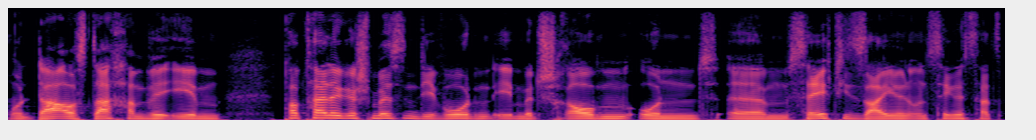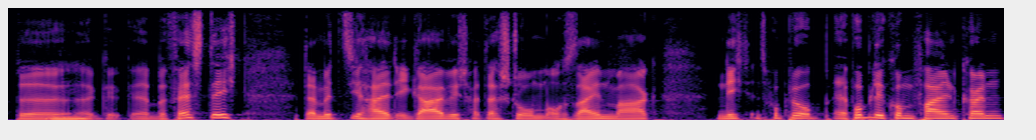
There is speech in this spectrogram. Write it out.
Und da aufs Dach haben wir eben Top-Teile geschmissen, die wurden eben mit Schrauben und ähm, Safety-Seilen und Single-Studs be Mhm. äh, äh, befestigt, damit sie halt, egal wie stark der Sturm auch sein mag, nicht ins Publi äh, Publikum fallen können.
